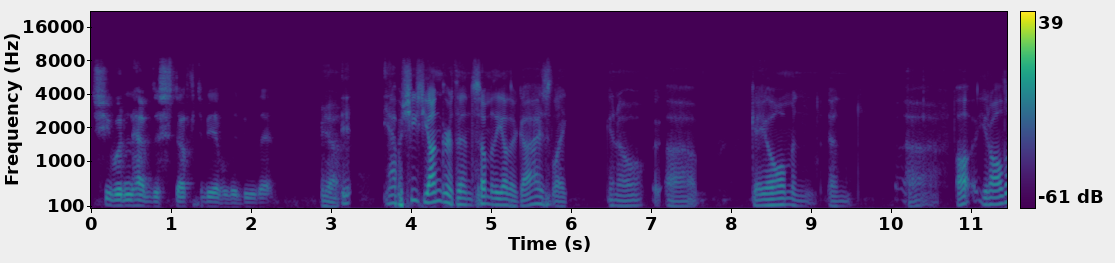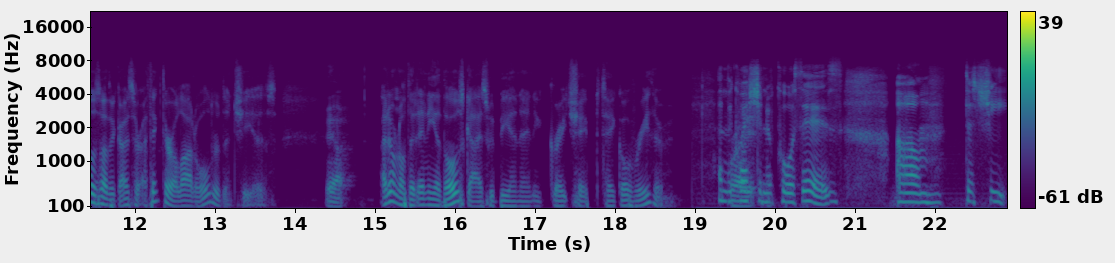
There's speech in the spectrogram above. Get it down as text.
she wouldn't have the stuff to be able to do that. Yeah, it, yeah, but she's younger than some of the other guys, like you know, uh, Guillaume and and uh, all you know all those other guys are. I think they're a lot older than she is. Yeah. I don't know that any of those guys would be in any great shape to take over either. And the right. question, of course, is, um, does she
